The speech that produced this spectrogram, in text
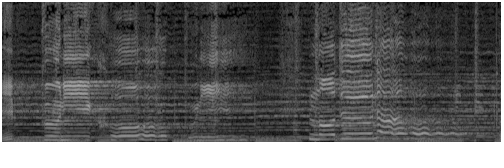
이뿐이 고뿐이 모두 나반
